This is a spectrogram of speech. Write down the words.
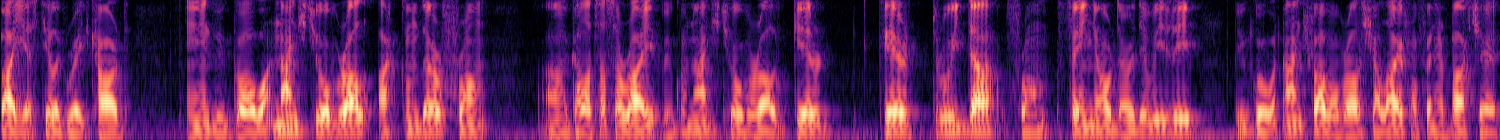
But yeah, still a great card. And we've got 92 overall Akgünder from uh, Galatasaray. We've got 92 overall Ger Geertruida from Feyenoord Eredivisie. We've got 95 overall Szalai from Fenerbahce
